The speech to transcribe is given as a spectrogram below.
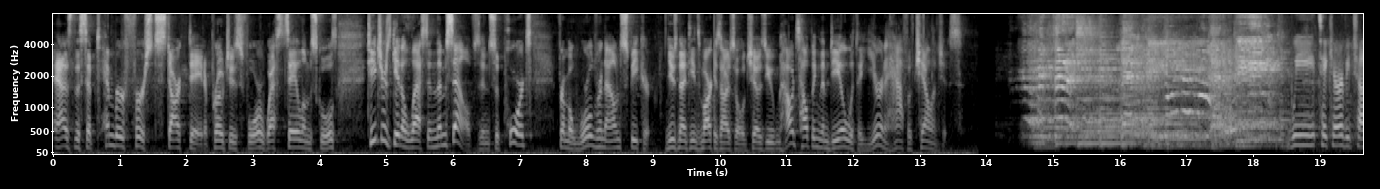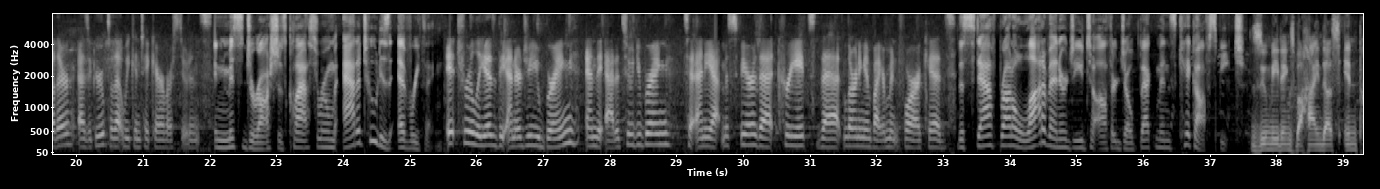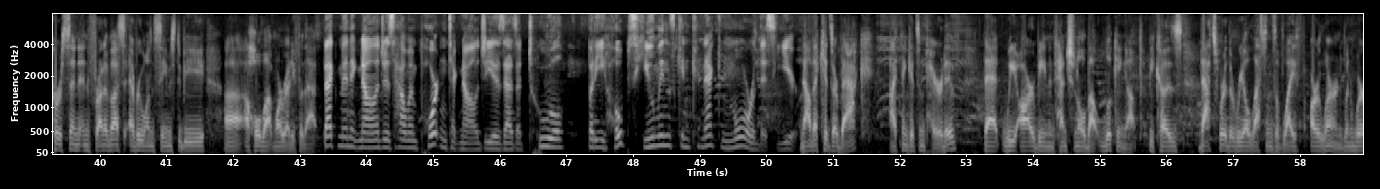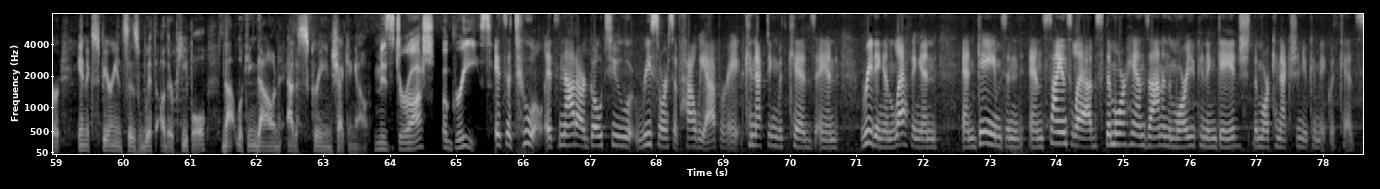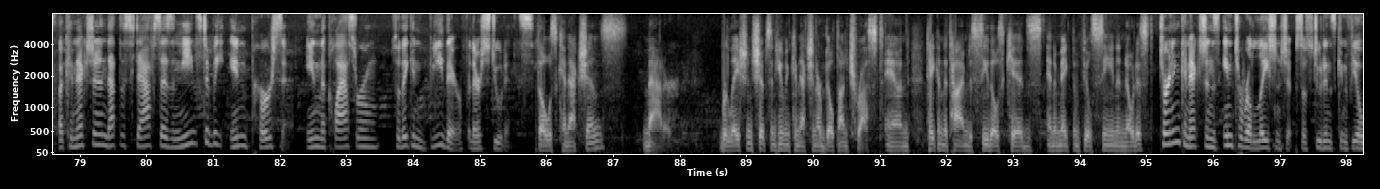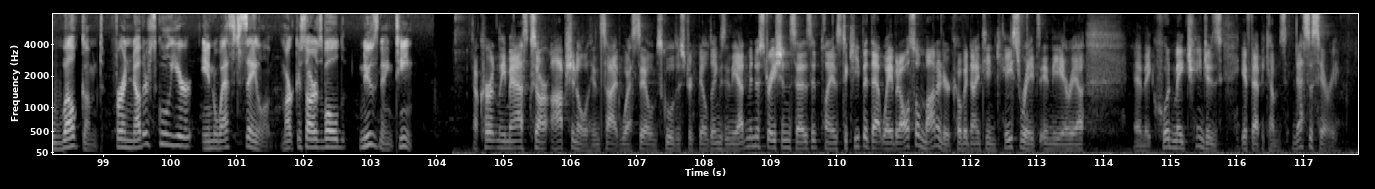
As the September 1st start date approaches for West Salem schools, teachers get a lesson themselves in support from a world-renowned speaker. News 19's Marcus Aarsvold shows you how it's helping them deal with a year and a half of challenges. We take care of each other as a group so that we can take care of our students. In Miss Jarash's classroom, attitude is everything. It truly is the energy you bring and the attitude you bring to any atmosphere that creates that learning environment for our kids. The staff brought a lot of energy to author Joe Beckman's kickoff speech. Zoom meetings behind us, in person in front of us, everyone seems to be uh, a whole lot more ready for that. Beckman acknowledges how important technology is as a tool but he hopes humans can connect more this year. Now that kids are back, I think it's imperative that we are being intentional about looking up because that's where the real lessons of life are learned when we're in experiences with other people, not looking down at a screen checking out. Ms. Jarash agrees. It's a tool. It's not our go-to resource of how we operate. Connecting with kids and reading and laughing and and games and, and science labs, the more hands-on and the more you can engage, the more connection you can make with kids. A connection that the staff says needs to be in person, in the classroom, so they can be there for their students. Those connections matter relationships and human connection are built on trust and taking the time to see those kids and to make them feel seen and noticed. Turning connections into relationships so students can feel welcomed for another school year in West Salem. Marcus Aarsvold, News 19. Now, currently, masks are optional inside West Salem School District buildings, and the administration says it plans to keep it that way, but also monitor COVID 19 case rates in the area, and they could make changes if that becomes necessary.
